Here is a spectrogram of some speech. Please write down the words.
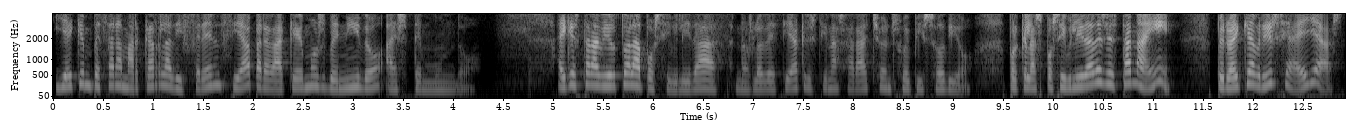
y hay que empezar a marcar la diferencia para la que hemos venido a este mundo. Hay que estar abierto a la posibilidad, nos lo decía Cristina Saracho en su episodio, porque las posibilidades están ahí, pero hay que abrirse a ellas.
